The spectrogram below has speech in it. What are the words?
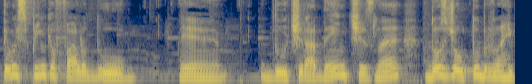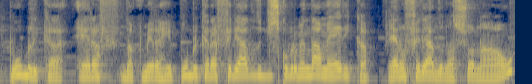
tem um spin que eu falo do é, do Tiradentes, né? 12 de outubro na República era na Primeira República era feriado do descobrimento da América. Era um feriado nacional,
